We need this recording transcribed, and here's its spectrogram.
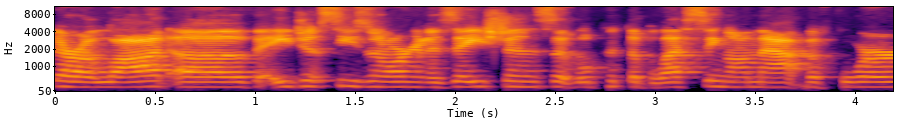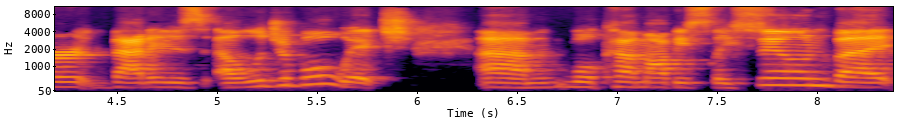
there are a lot of agencies and organizations that will put the blessing on that before that is eligible, which um, will come obviously soon, but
